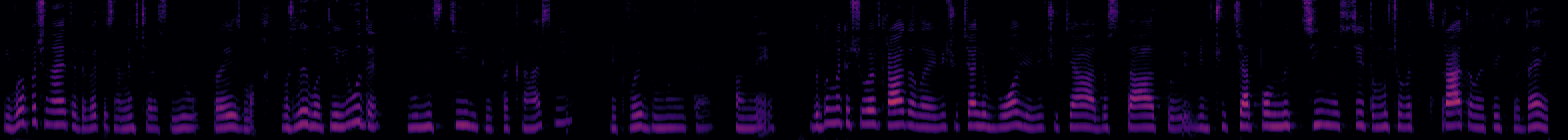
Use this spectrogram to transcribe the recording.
І ви починаєте дивитися на них через свою призму. Можливо, ті люди не настільки прекрасні, як ви думаєте про них. Ви думаєте, що ви втратили відчуття любові, відчуття достатку, відчуття повноцінності, тому що ви втратили тих людей.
